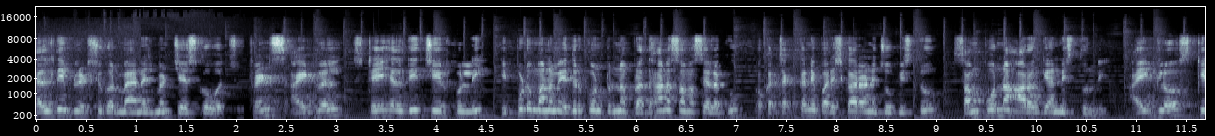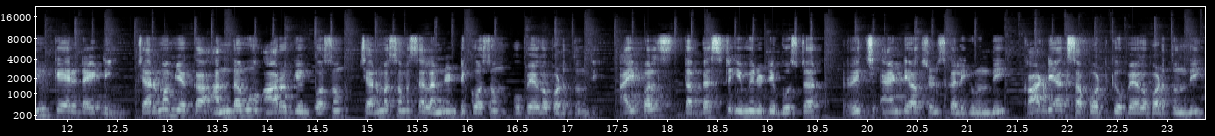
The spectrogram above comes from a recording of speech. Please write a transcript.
హెల్తీ బ్లడ్ షుగర్ మేనేజ్మెంట్ చేసుకోవచ్చు. Friends I twelve stay healthy cheerfully ఇప్పుడు మనం ఎదుర్కొంటున్న ప్రధాన సమస్యలకు ఒక చక్కని పరిష్కారాన్ని చూపిస్తూ సంపూర్ణ ఆరోగ్యాన్ని ఇస్తుంది. ఐగ్లో స్కిన్ కేర్ డైటింగ్ చర్మం యొక్క అందము ఆరోగ్యం కోసం చర్మ సమస్యలన్నింటి కోసం ఉపయోగపడుతుంది. IPulse the best immunity booster rich anti oxidants కలిగి ఉంది. కార్డియాక్ సపోర్ట్కి ఉపయోగపడుతుంది.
